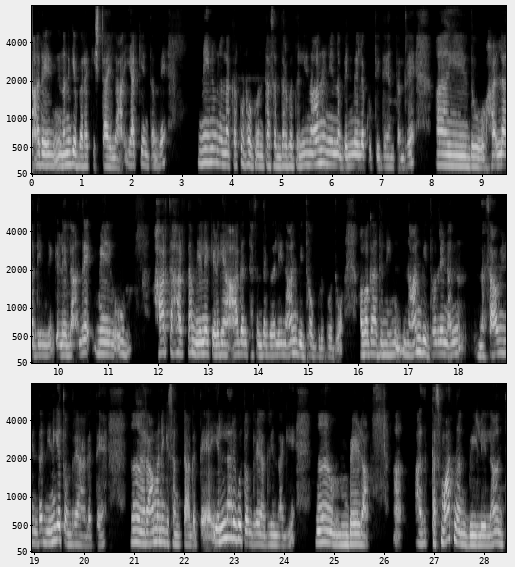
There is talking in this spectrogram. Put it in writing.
ಆದ್ರೆ ನನಗೆ ಬರಕ್ ಇಷ್ಟ ಇಲ್ಲ. ಯಾಕೆ ಅಂತಂದ್ರೆ, ನೀನು ನನ್ನ ಕರ್ಕೊಂಡು ಹೋಗುವಂತ ಸಂದರ್ಭದಲ್ಲಿ ನಾನು ನಿನ್ನ ಬೆನ್ಮೇಲೆ ಕೂತಿದ್ದೆ ಅಂತಂದ್ರೆ, ಆ, ಇದು ಹಳ್ಳ ದಿಣ್ಣೆಗಳೆಲ್ಲ ಅಂದ್ರೆ ಮೇ ಹಾರ್ತಾ ಹಾರ್ತಾ ಮೇಲೆ ಕೆಳಗೆ ಆಗಂತ ಸಂದರ್ಭದಲ್ಲಿ ನಾನ್ ಬಿದ್ದು ಹೋಗ್ಬಿಡ್ಬೋದು. ಅವಾಗ ಅದು ನಿನ್, ನಾನ್ ಬಿದ್ದೋದ್ರೆ ನನ್ನ ಸಾವಿನಿಂದ ನಿನಗೆ ತೊಂದರೆ ಆಗತ್ತೆ. ರಾಮನಿಗೆ ಸಂಕಟ ಆಗತ್ತೆ. ಎಲ್ಲರಿಗೂ ತೊಂದರೆ ಅದರಿಂದಾಗಿ. ಬೇಡ. ಅಕಸ್ಮಾತ್ ನಾನು ಬೀಳಲಿಲ್ಲ ಅಂತ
